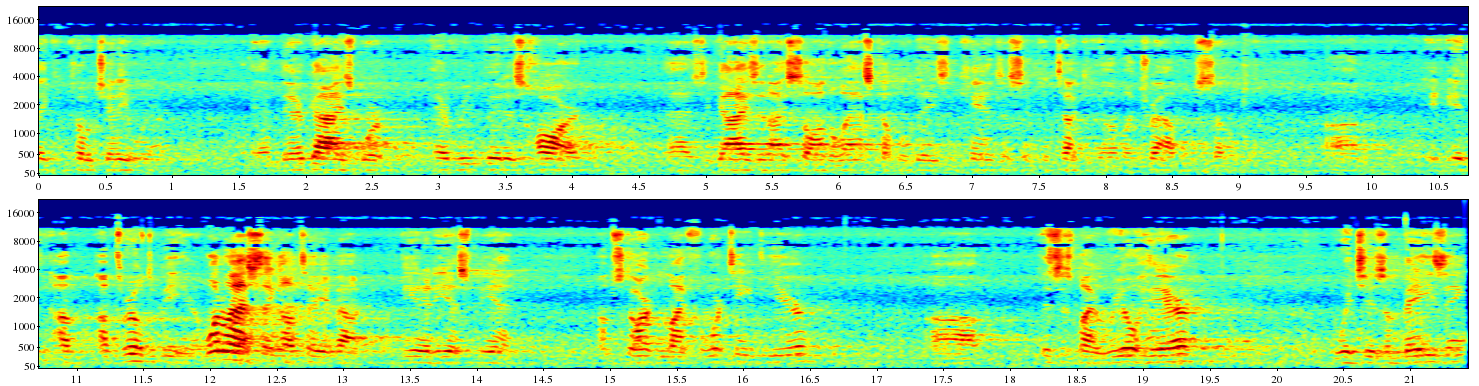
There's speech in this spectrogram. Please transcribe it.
they can coach anywhere and their guys work every bit as hard as the guys that I saw the last couple of days in Kansas and Kentucky on my travels. So um, it, it, I'm, I'm thrilled to be here. One last thing I'll tell you about being at ESPN. I'm starting my 14th year. Uh, this is my real hair, which is amazing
